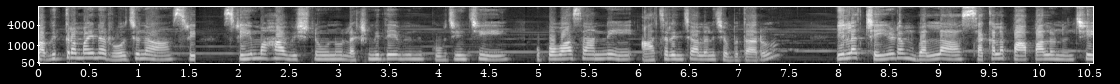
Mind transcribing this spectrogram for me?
పవిత్రమైన రోజున శ్రీ శ్రీ మహావిష్ణువును లక్ష్మీదేవిని పూజించి ఉపవాసాన్ని ఆచరించాలని చెబుతారు. ఇలా చేయడం వల్ల సకల పాపాల నుంచి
